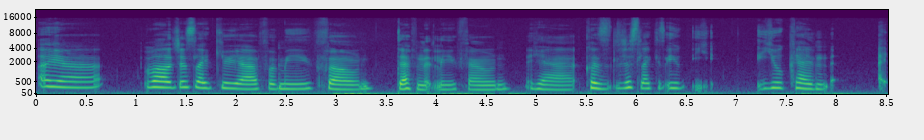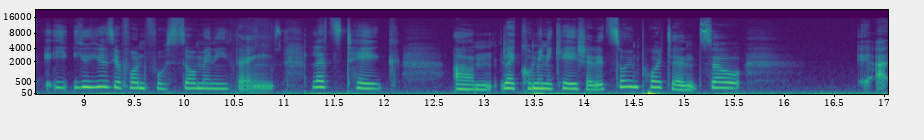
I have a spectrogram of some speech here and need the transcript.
Oh yeah. Well, just like you, yeah. For me, phone definitely phone. Yeah, because just like you, you, you can, uh, you use your phone for so many things. Let's take, um, like communication. It's so important. So, I.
